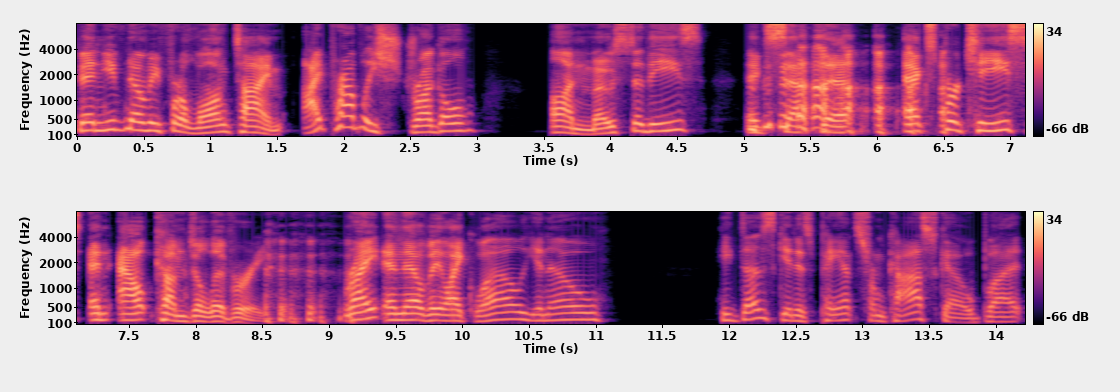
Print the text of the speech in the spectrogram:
Ben, you've known me for a long time. I probably struggle on most of these, except the expertise and outcome delivery, right? And they'll be like, well, you know, he does get his pants from Costco, but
